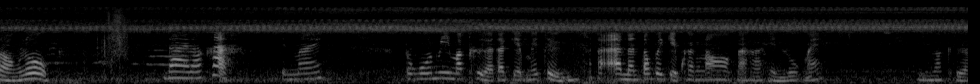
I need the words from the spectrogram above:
สองลูก ได้แล้วค่ะ เห็นไหม ตรงนู้นมีมะเขือแต่เก็บไม่ถึง อันนั้นต้องไปเก็บข้างนอกนะคะ เห็นลูกไหม มีมะเขือ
